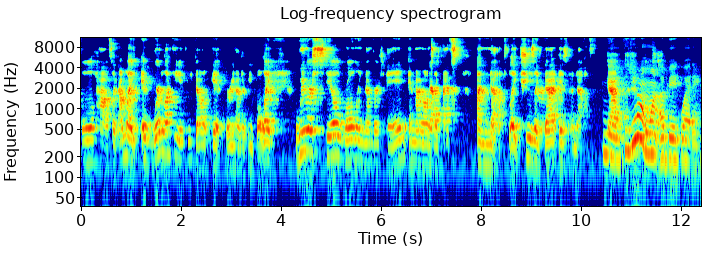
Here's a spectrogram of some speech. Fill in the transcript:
full house. Like I'm like, if we're lucky if we don't get 300 people. Like we were still rolling numbers in, and my mom's Yeah. like, that's enough. Like she was like, that is enough. Yeah, because you don't want a big wedding.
